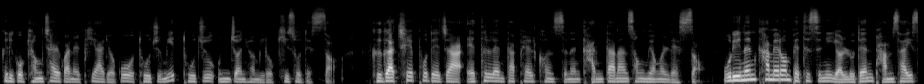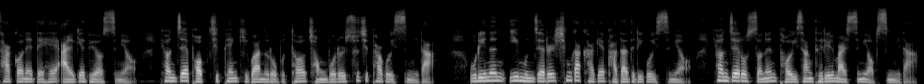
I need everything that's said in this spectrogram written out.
그리고 경찰관을 피하려고 도주 및 도주 운전 혐의로 기소됐어. 그가 체포되자 애틀랜타 펠컨스는 간단한 성명을 냈어. 우리는 카메론 베트슨이 연루된 밤사이 사건에 대해 알게 되었으며 현재 법 집행 기관으로부터 정보를 수집하고 있습니다. 우리는 이 문제를 심각하게 받아들이고 있으며 현재로서는 더 이상 드릴 말씀이 없습니다.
